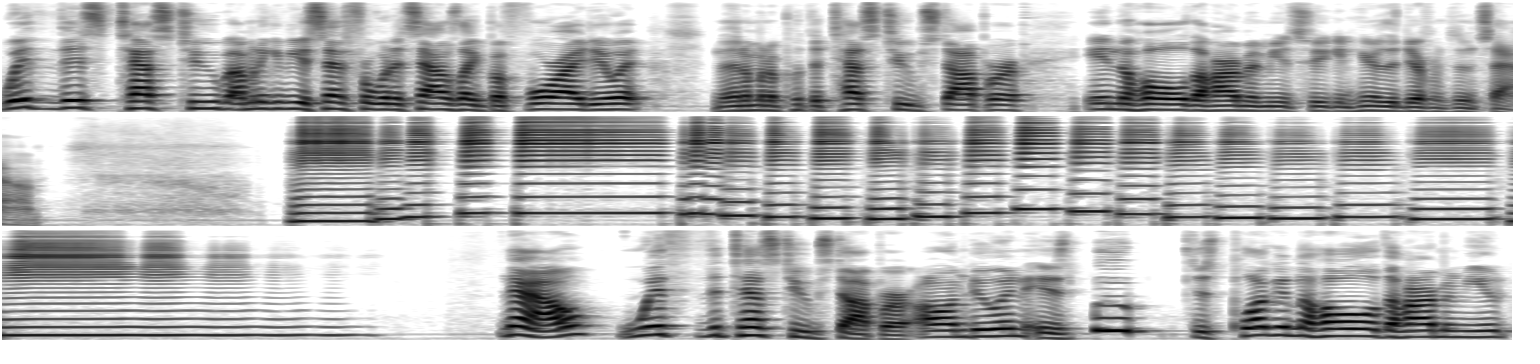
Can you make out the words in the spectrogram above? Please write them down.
with this test tube. I'm going to give you a sense for what it sounds like before I do it, and then I'm going to put the test tube stopper in the hole of the Harmon mute so you can hear the difference in sound. Now, with the test tube stopper, all I'm doing is boop, just plug in the hole of the Harmon mute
